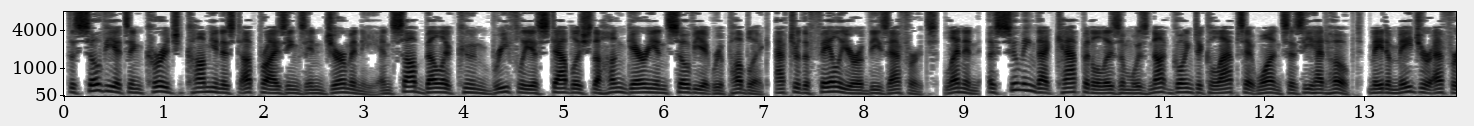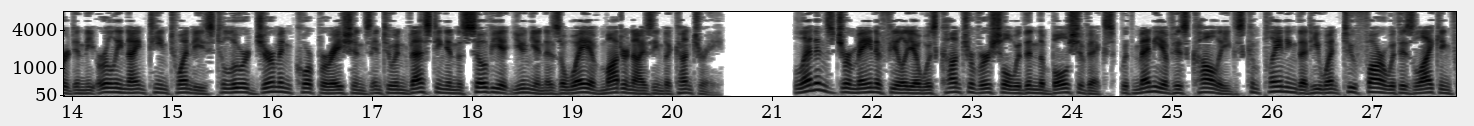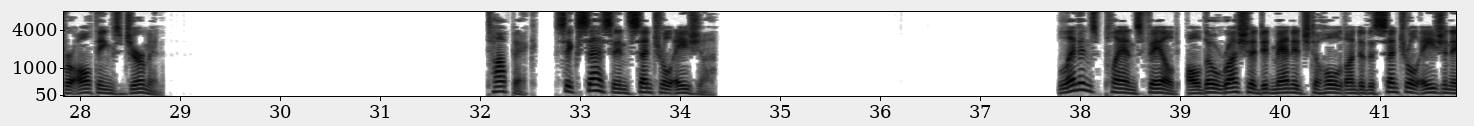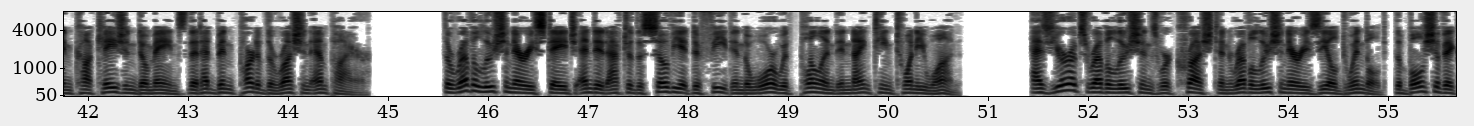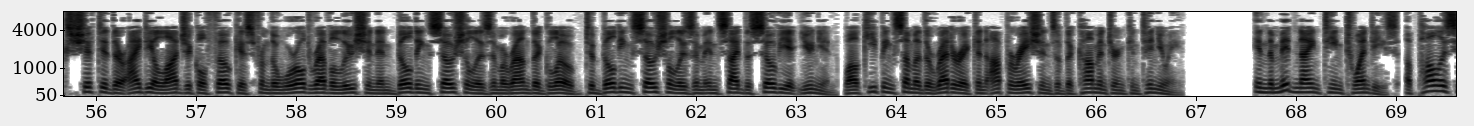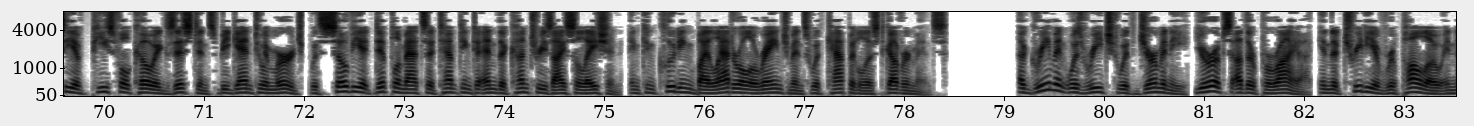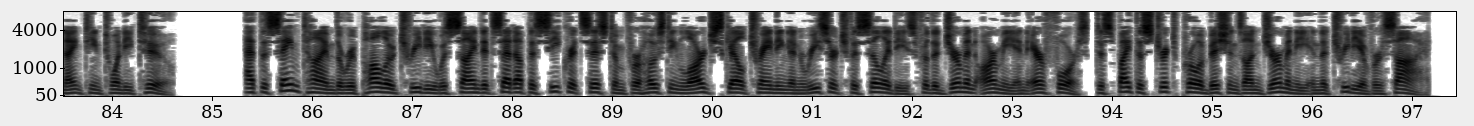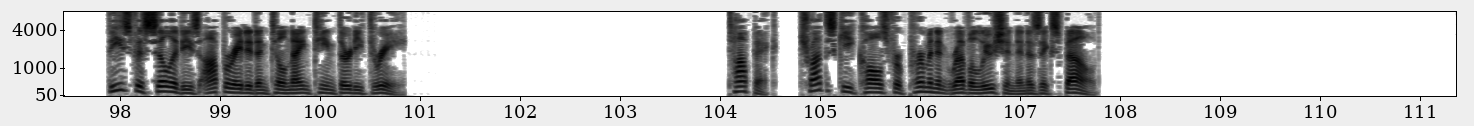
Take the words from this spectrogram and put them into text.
The Soviets encouraged communist uprisings in Germany and saw Bela Kun briefly establish the Hungarian Soviet Republic. After the failure of these efforts, Lenin, assuming that capitalism was not going to collapse at once as he had hoped, made a major effort in the early 1920s to lure German corporations into investing in the Soviet Union as a way of modernizing the country. Lenin's Germanophilia was controversial within the Bolsheviks, with many of his colleagues complaining that he went too far with his liking for all things German. Success in Central Asia Lenin's plans failed, although Russia did manage to hold onto the Central Asian and Caucasian domains that had been part of the Russian Empire. The revolutionary stage ended after the Soviet defeat in the war with Poland in 1921. As Europe's revolutions were crushed and revolutionary zeal dwindled, the Bolsheviks shifted their ideological focus from the world revolution and building socialism around the globe to building socialism inside the Soviet Union, while keeping some of the rhetoric and operations of the Comintern continuing. In the mid-1920s, a policy of peaceful coexistence began to emerge, with Soviet diplomats attempting to end the country's isolation, and concluding bilateral arrangements with capitalist governments. Agreement was reached with Germany, Europe's other pariah, in the Treaty of Rapallo in 1922. At the same time the Rapallo Treaty was signed it set up a secret system for hosting large-scale training and research facilities for the German Army and Air Force, despite the strict prohibitions on Germany in the Treaty of Versailles. These facilities operated until 1933. Trotsky calls for permanent revolution and is expelled.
